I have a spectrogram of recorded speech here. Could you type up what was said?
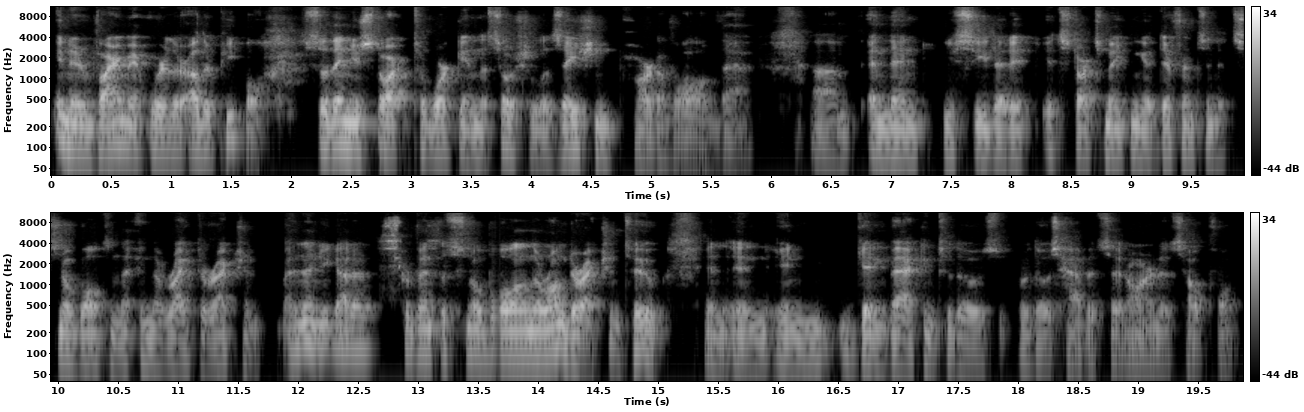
in an environment where there are other people. So then you start to work in the socialization part of all of that um, and then you see that it it starts making a difference and it snowballs in the in the right direction. And then you got to prevent the snowball in the wrong direction too, in in in getting back into those or those habits that aren't as helpful.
